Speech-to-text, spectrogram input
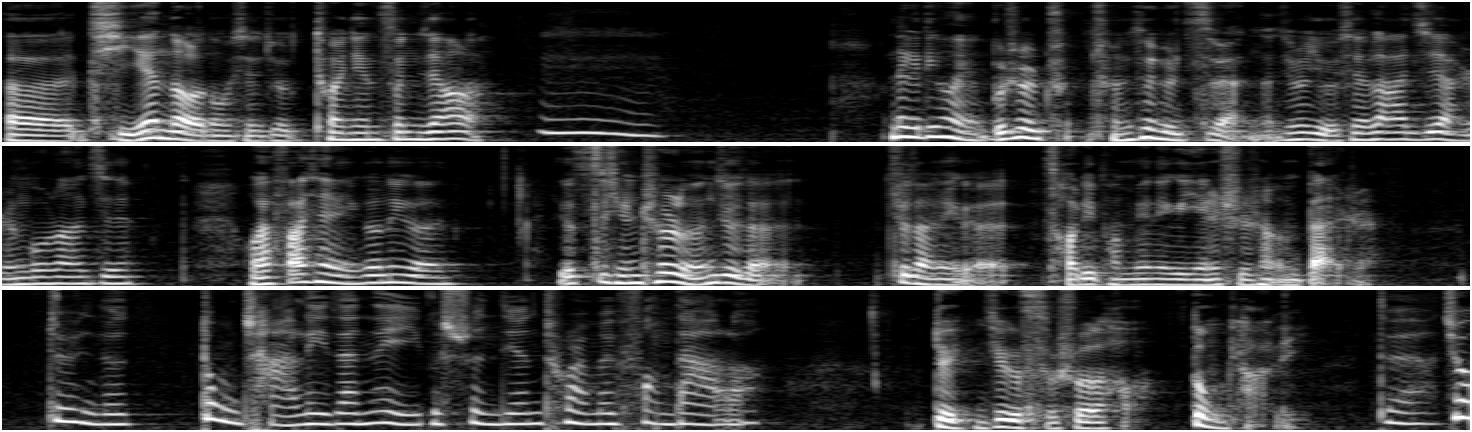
呃，体验到的东西就突然间增加了。嗯那个地方也不是纯纯粹是自然的，就是有些垃圾啊，人工垃圾。我还发现一个那个一个自行车轮就在就在那个草地旁边那个岩石上面摆着。就是你的洞察力在那一个瞬间突然被放大了。对你这个词说的好，洞察力。对啊，就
